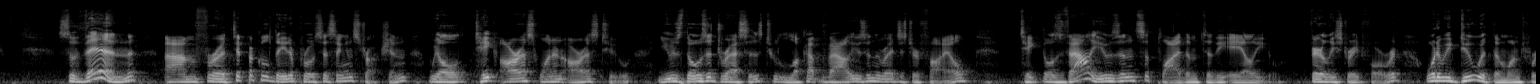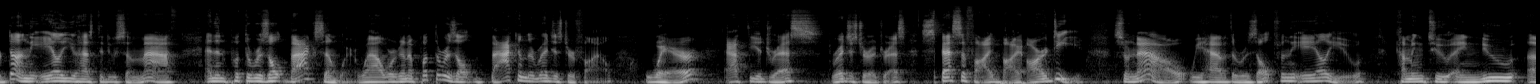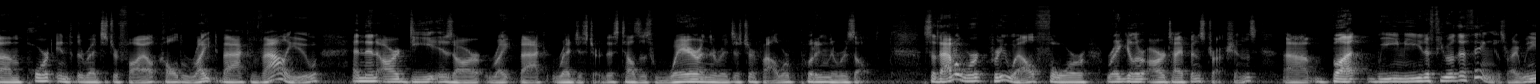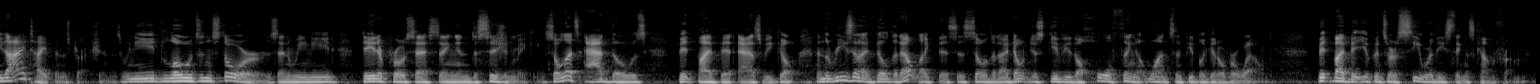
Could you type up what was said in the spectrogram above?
So then, um, for a typical data processing instruction, we'll take RS1 and RS2, use those addresses to look up values in the register file, take those values and supply them to the ALU. Fairly straightforward. What do we do with them once we're done? The ALU has to do some math and then put the result back somewhere. Well, we're going to put the result back in the register file where at the address, register address, specified by RD. So now we have the result from the ALU coming to a new um, port into the register file called write back value, and then RD is our write back register. This tells us where in the register file we're putting the result. So that'll work pretty well for regular R-type instructions, uh, but we need a few other things, right? We need I-type instructions, we need loads and stores, and we need data processing and decision making. So let's add those bit by bit as we go. And the reason I build it out like this is so that I don't just give you the whole thing at once and people get overwhelmed. Bit by bit, you can sort of see where these things come from.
